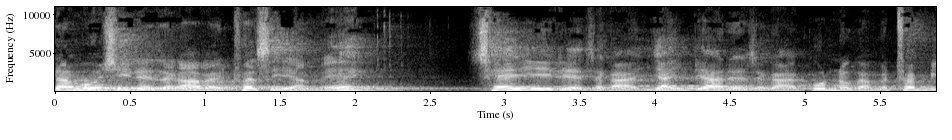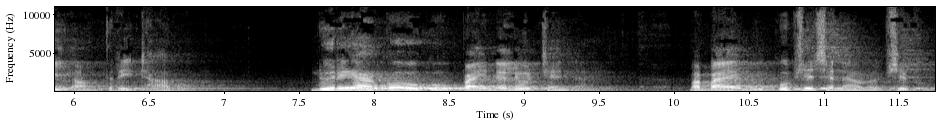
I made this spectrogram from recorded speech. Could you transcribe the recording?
တန်မိုးရှိတဲ့စကားပဲထွက်စေရမယ်ဆဲရည်တဲ့စကားရိုင်းပြတဲ့စကားကိုယ်နှုတ်ကမထွက်မိအောင်တတိထားဖို့လူတွေကကိုယ့်ကိုယ်ပိုင်တယ်လို့ထင်တယ်မပိုင်ဘူးကိုဖြစ်ချင်တာမဖြစ်ဘူး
